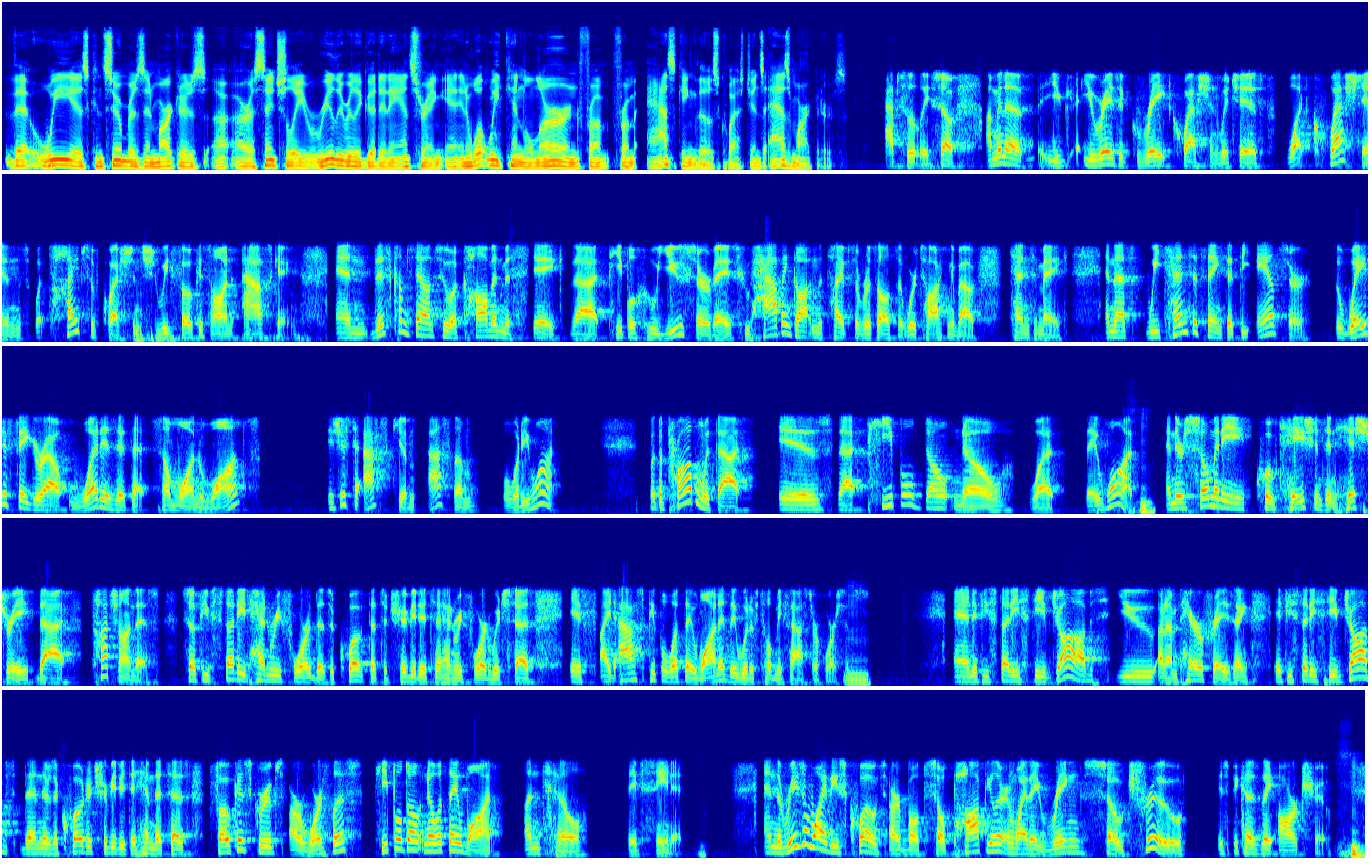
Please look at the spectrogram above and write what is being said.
that we as consumers and marketers are, are essentially really, really good at answering, and, and what we can learn from from asking those questions as marketers. Absolutely. So I'm gonna you you raise a great question, which is what questions, what types of questions should we focus on asking? And this comes down to a common mistake that people who use surveys who haven't gotten the types of results that we're talking about tend to make, and that's we tend to think that the answer, the way to figure out what is it that someone wants, is just to ask them ask them, well, what do you want? But the problem with that is that people don't know what they want. Hmm. And there's so many quotations in history that touch on this. So if you've studied Henry Ford, there's a quote that's attributed to Henry Ford which says, if I'd asked people what they wanted, they would have told me faster horses. Hmm. And if you study Steve Jobs, you, and I'm paraphrasing, if you study Steve Jobs, then there's a quote attributed to him that says, focus groups are worthless. People don't know what they want until they've seen it. And the reason why these quotes are both so popular and why they ring so true is because they are true. Hmm.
